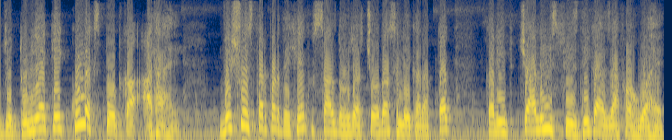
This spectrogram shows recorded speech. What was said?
जो दुनिया के कुल एक्सपोर्ट का आधा है। विश्व स्तर पर देखें तो साल 2014 से लेकर अब तक करीब 40 फ़ीसदी का इजाफा हुआ है।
